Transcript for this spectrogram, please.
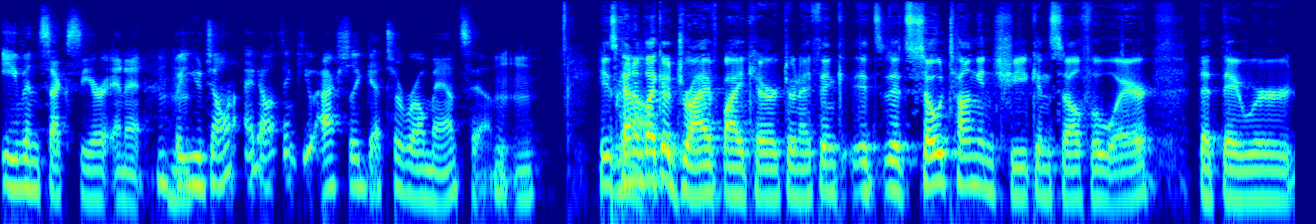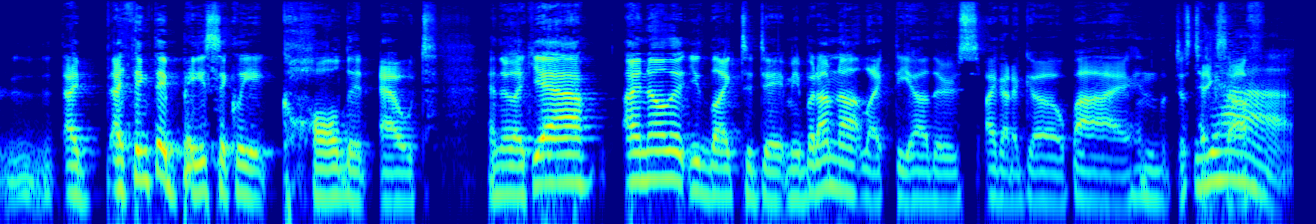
even sexier in it. But Mhm. you don't. I don't think you actually get to romance him. Mm-mm. He's kind of like a drive-by character, and I think it's it's so tongue-in-cheek and self-aware that they were. I I think they basically called it out, and they're like, "Yeah, I know that you'd like to date me, but I'm not like the others. I gotta go. Bye," and just takes off.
